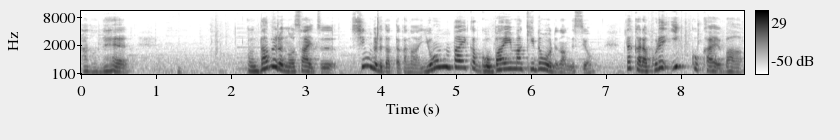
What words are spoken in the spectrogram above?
あのねこのダブルのサイズシングルだったかな？4倍か5倍巻きロールなんですよ。だからこれ1個買えば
